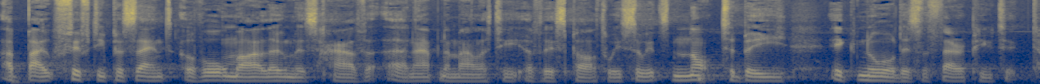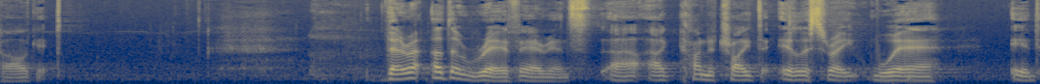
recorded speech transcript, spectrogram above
about 50% of all myelomas have an abnormality of this pathway, so it's not to be ignored as a therapeutic target. There are other rare variants. Uh, I kind of tried to illustrate where it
